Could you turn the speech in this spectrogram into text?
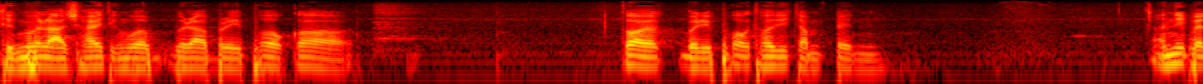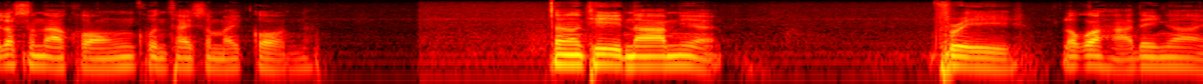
ถึงเวลาใช้ถึงเวลาบริโภคก็ ก็บริโภคเท่าที่จำเป็น อันนี้เป็นลักษณะของคนไทยสมัยก่อนนะทั้งที่น้ำเนี่ย ฟรีแล้วก็หาได้ง่าย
